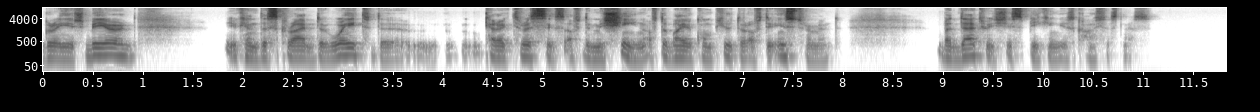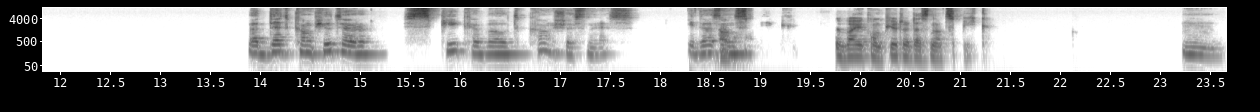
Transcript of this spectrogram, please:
grayish beard. You can describe the weight, the characteristics of the machine, of the biocomputer, of the instrument. But that which is speaking is consciousness. But that computer speak about consciousness. It doesn't oh. speak. The biocomputer does not speak. Mm.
